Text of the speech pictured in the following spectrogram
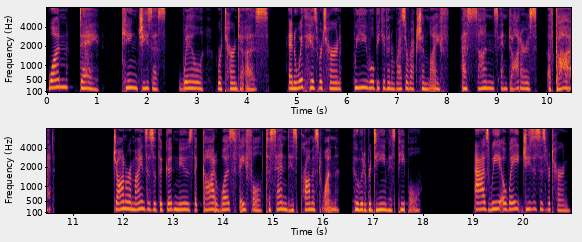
One day, King Jesus will return to us, and with his return, we will be given resurrection life as sons and daughters of God. John reminds us of the good news that God was faithful to send his promised one who would redeem his people. As we await Jesus' return,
